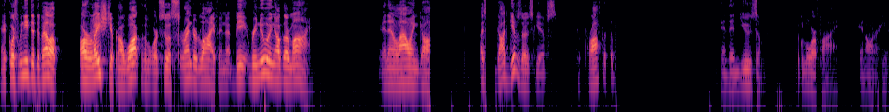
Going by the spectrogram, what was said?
And of course, we need to develop our relationship and our walk with the Lord through a surrendered life and a be, renewing of their mind. And then allowing God. God gives those gifts to profit the and then use them to glorify and honor Him.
